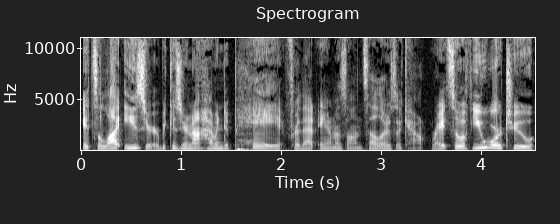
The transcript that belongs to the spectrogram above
it's a lot easier because you're not having to pay for that Amazon seller's account, right? So if you were to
